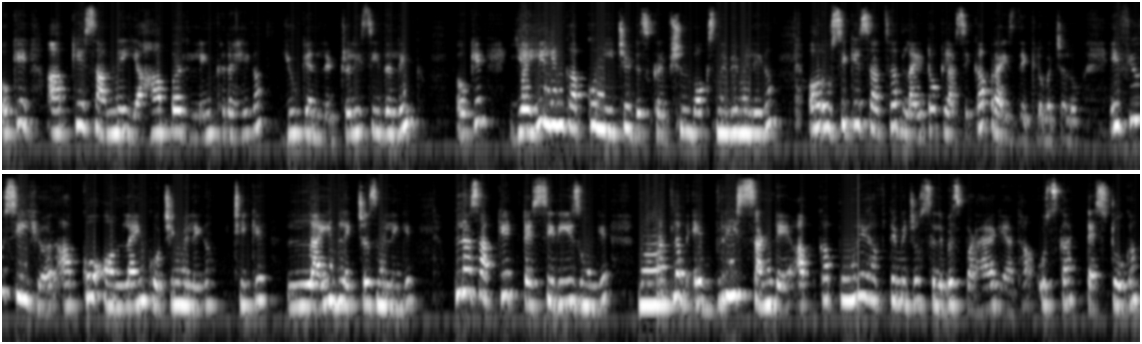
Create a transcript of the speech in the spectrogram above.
ओके आपके सामने यहाँ पर लिंक रहेगा. You can literally see the link okay okay? यही लिंक आपको नीचे डिस्क्रिप्शन बॉक्स में भी मिलेगा. और उसी के साथ साथ लाइट और क्लासिक का प्राइस देख लो बच्चा लोग. इफ़ यू सी हियर आपको ऑनलाइन कोचिंग मिलेगा. ठीक है? लाइव लेक्चर्स मिलेंगे. प्लस आपके टेस्ट सीरीज़ होंगे। मतलब एवरी संडे आपका पूरे हफ़्ते में जो सिलेबस पढ़ाया गया था, उसका टेस्ट होगा।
